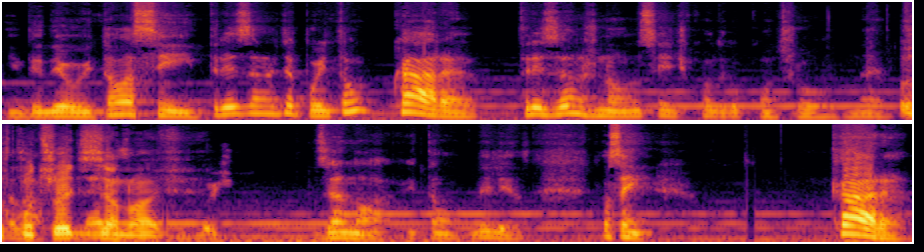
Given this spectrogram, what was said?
Entendeu? Então, assim, 13 anos depois. Então, cara, 13 anos não, não sei de quando que o Control, né? o Control é 19. 19, então, beleza. Então, assim, Cara,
